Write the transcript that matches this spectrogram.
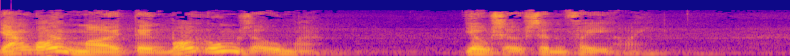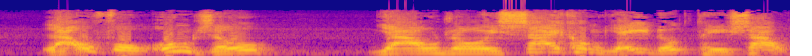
Giảng bối mời tiền bối uống rượu mà. Vô sự sinh phi hỏi. Lão phù uống rượu, vào rồi sai không dậy được thì sao?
